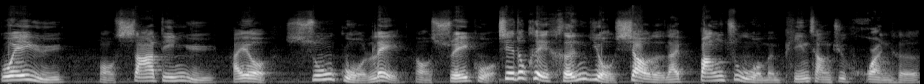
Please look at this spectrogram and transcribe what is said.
鲑鱼，哦，沙丁鱼，还有蔬果类，哦，水果，这些都可以很有效的来帮助我们平常去缓和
